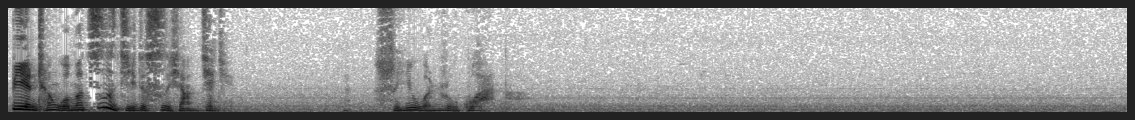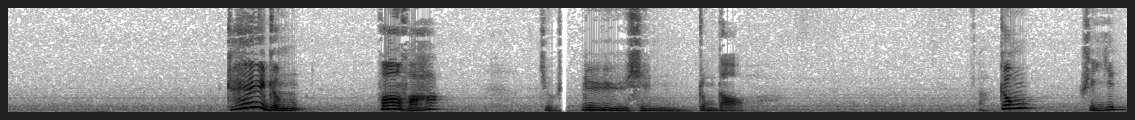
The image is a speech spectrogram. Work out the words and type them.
变成我们自己的思想见解，随文入观。这种方法就是履行中道。啊，中是因，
